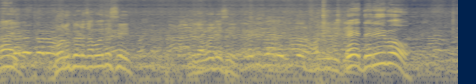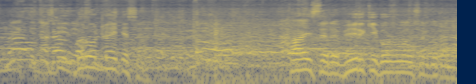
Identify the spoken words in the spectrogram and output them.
ভাই গরু কেটে যাব হইতেছে। যাব হইতেছে। এই দেরি হইব? গরু উঠলে হইতেছে খাইছে রে ভিড় কি গরুর মাংসের দোকানে?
